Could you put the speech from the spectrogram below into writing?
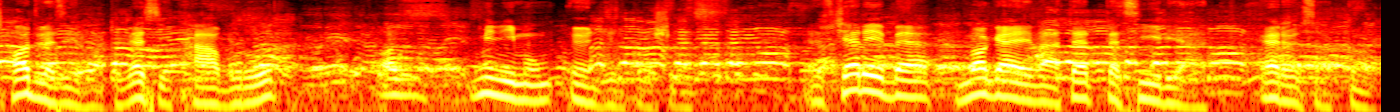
hadvezér, aki veszít háborút, az minimum öngyilkos lesz. Ez cserébe magáévá tette Szíriát erőszakkal.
